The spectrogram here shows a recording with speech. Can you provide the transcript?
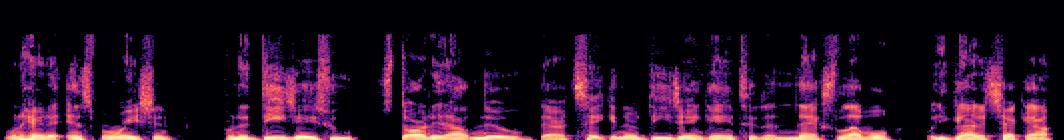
You want to hear the inspiration from the DJs who started out new that are taking their DJing game to the next level. Well, you got to check out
